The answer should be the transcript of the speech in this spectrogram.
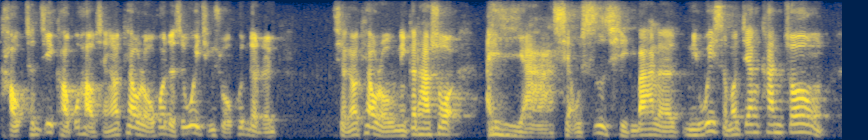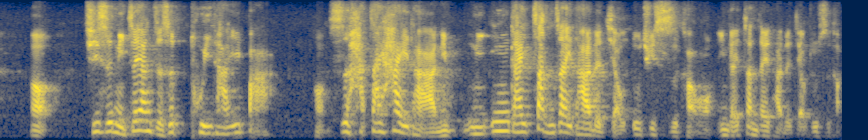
考成绩考不好想要跳楼，或者是为情所困的人想要跳楼，你跟他说：“哎呀，小事情罢了，你为什么这样看重啊？”其实你这样子是推他一把，是害在害他。你你应该站在他的角度去思考哦，应该站在他的角度思考，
